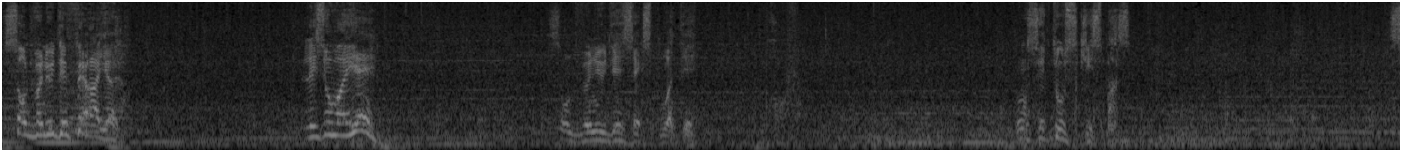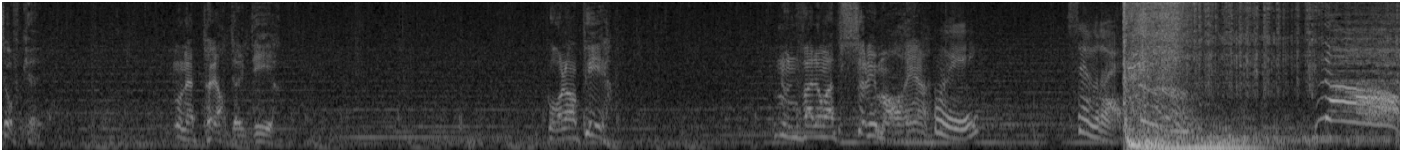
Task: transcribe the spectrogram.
sont devenus des ferrailleurs. Les ouvriers sont devenus des exploités. On sait tous ce qui se passe. Sauf que... On a peur de le dire. Pour l'Empire, nous ne valons absolument rien. Oui, c'est vrai. Non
